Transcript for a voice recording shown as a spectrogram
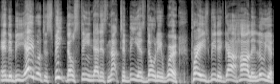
and to be able to speak those things that is not to be as though they were. Praise be to God, hallelujah.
